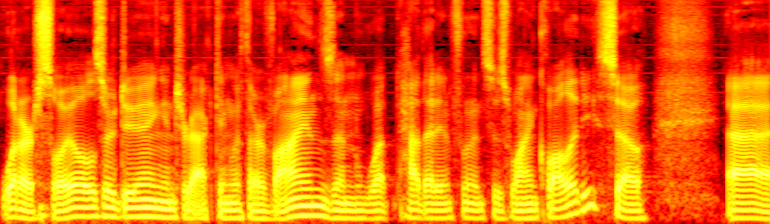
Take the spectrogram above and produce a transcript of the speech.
what our soils are doing, interacting with our vines, and what how that influences wine quality. So uh,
